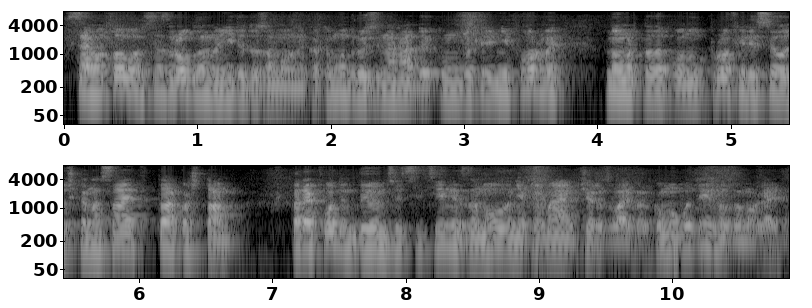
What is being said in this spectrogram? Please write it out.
Все готово, все зроблено, їде до замовника. Тому, друзі, нагадую, кому потрібні форми, номер телефону в профілі, силочка на сайт, також там. Переходимо, дивимося ці ціни, замовлення приймаємо через Viber. Кому потрібно, замовляйте.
